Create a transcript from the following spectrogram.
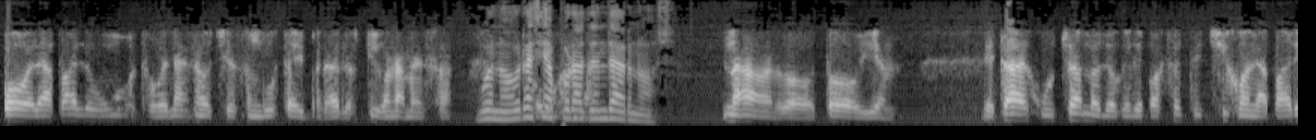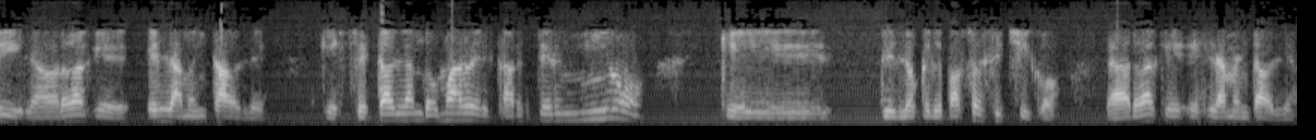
Hola, Pablo, un gusto. Buenas noches, un gusto ahí para los chicos en la mesa. Bueno, gracias ¿Cómo por atendernos. No, no, todo bien. Estaba escuchando lo que le pasó a este chico en la París, la verdad que es lamentable. que se está hablando más del cartel mío que de lo que le pasó a ese chico. La verdad que es lamentable.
